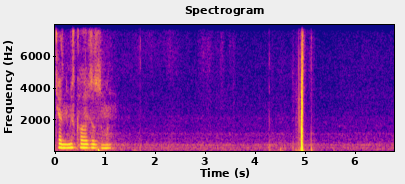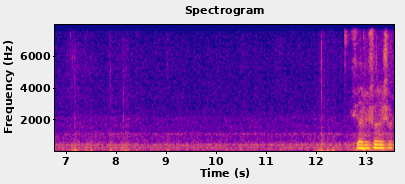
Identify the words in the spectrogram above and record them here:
Kendimiz kalacağız o zaman. Şöyle şöyle şöyle.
